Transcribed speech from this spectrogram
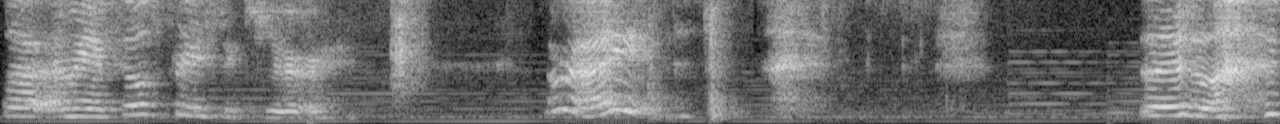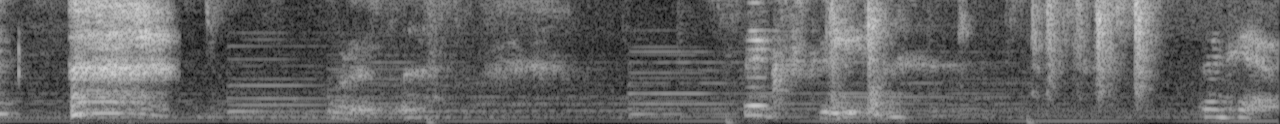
But I mean, it feels pretty secure. All right. There's a what is this? Six feet. Okay,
